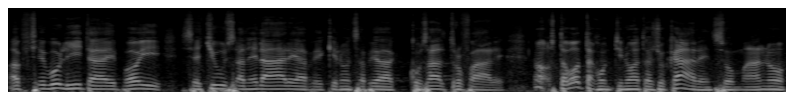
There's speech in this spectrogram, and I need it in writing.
affievolita e poi si è chiusa nell'area perché non sapeva cos'altro fare. No, stavolta ha continuato a giocare, insomma, hanno,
